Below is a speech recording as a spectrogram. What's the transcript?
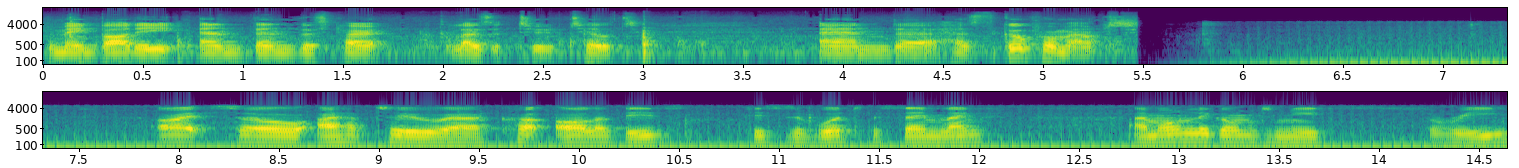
the main body, and then this part allows it to tilt and uh, has the GoPro mount. Alright, so I have to uh, cut all of these pieces of wood to the same length. I'm only going to need three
